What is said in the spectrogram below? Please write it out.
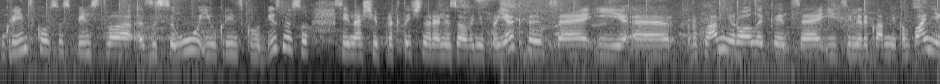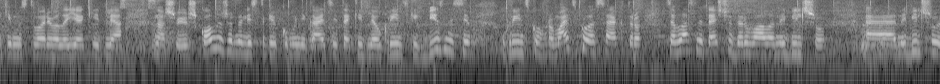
українського суспільства, ЗСУ і українського бізнесу. Ці наші практично реалізовані проєкти це і е, рекламні ролики, це і цілі рекламні кампанії, які ми створювали як і для нашої школи журналістики і комунікацій, так і для українських бізнесів, українського громадського сектору. Це власне те, що дарувало найбільшу найбільшу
